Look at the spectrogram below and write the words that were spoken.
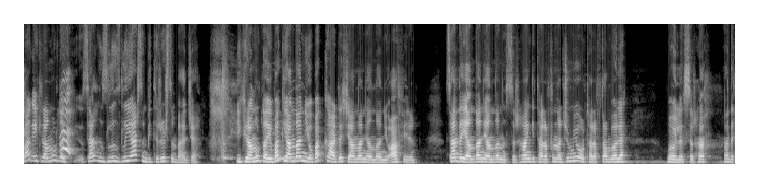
Bak İkranur da sen hızlı hızlı yersin bitirirsin bence. İkranur dayı bak yandan yiyor. Bak kardeş yandan yandan yiyor. Aferin. Sen de yandan yandan ısır. Hangi tarafın acımıyor o taraftan böyle böyle ısır. ha. Hadi.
